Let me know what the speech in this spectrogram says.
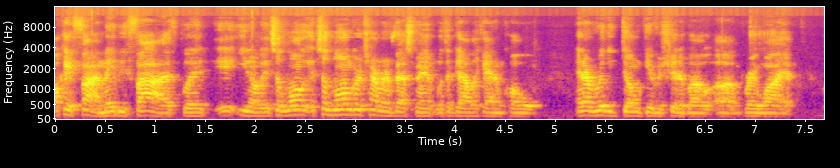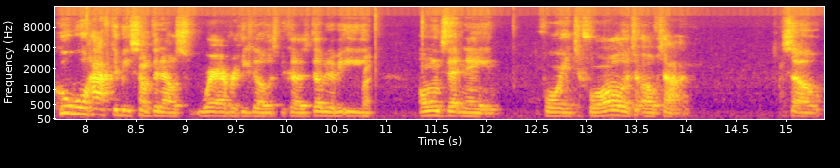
Okay, fine, maybe five, but it, you know, it's a long, it's a longer term investment with a guy like Adam Cole and I really don't give a shit about uh, Bray Wyatt, who will have to be something else wherever he goes because WWE Right. Owns that name for for all of time. So,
